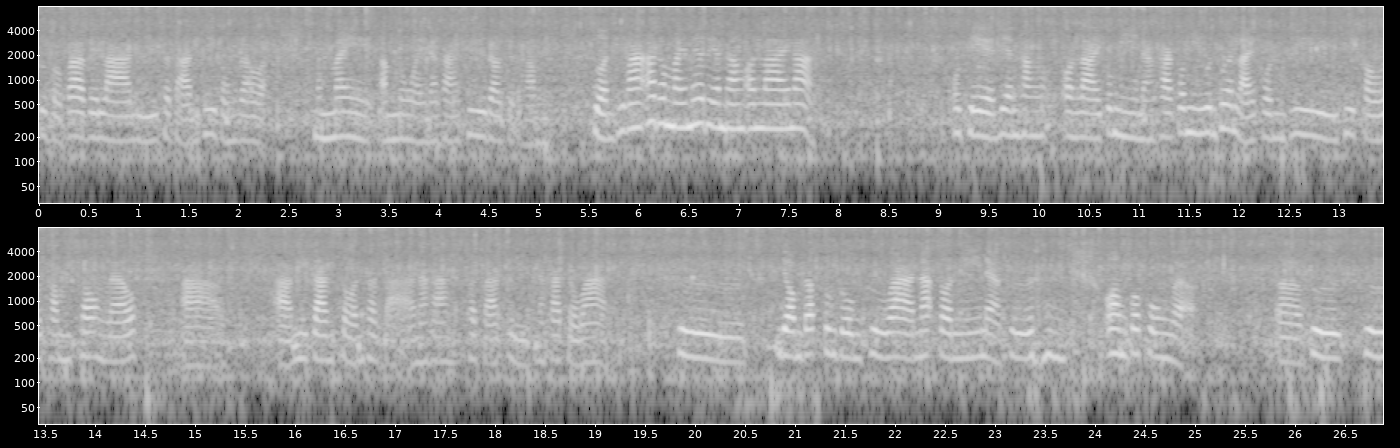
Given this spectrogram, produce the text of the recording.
คือแบบว่าเวลาหรือสถานที่ของเราอะมันไม่อำนวยนะคะที่เราจะทำส่วนที่ว่าอ้าวทำไมไม่เรียนทางออนไลน์ล่ะโอเค เรียนทางออนไลน์ก็มีนะคะ ก็มีเพื่อนๆหลายคนที่ที่เขาทำช่องแล้วมีการสอนภาษานะคะภาษากรีกนะคะแต่ว่า คือยอมรับตรงๆคือว่าณตอนนี้เนี่ยคืออ้อมก็คงอะคือคือ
